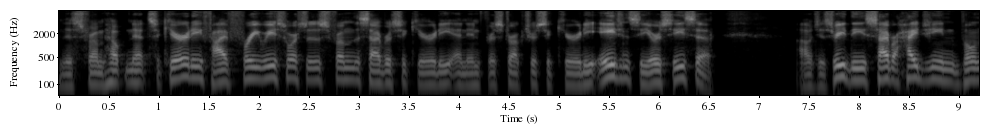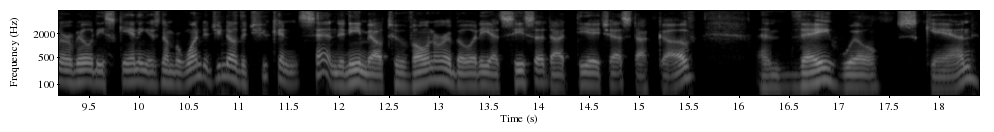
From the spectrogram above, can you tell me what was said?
this from HelpNet Security, five free resources from the Cybersecurity and Infrastructure Security Agency, or CISA. I'll just read these. Cyber hygiene vulnerability scanning is number one. Did you know that you can send an email to vulnerability at cisa.dhs.gov and they will scan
